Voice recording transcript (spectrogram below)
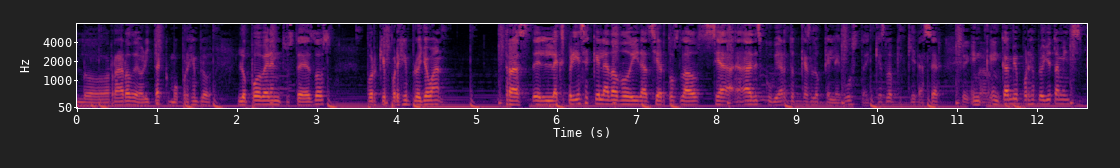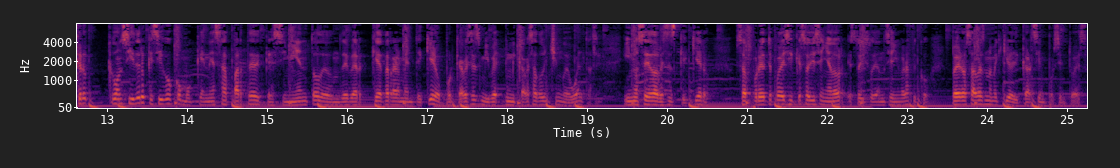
lo raro de ahorita, como por ejemplo, lo puedo ver entre ustedes dos. Porque por ejemplo, Jovan, tras eh, la experiencia que le ha dado ir a ciertos lados, se ha, ha descubierto qué es lo que le gusta y qué es lo que quiere hacer. Sí, en, claro. en cambio, por ejemplo, yo también creo, considero que sigo como que en esa parte de crecimiento de donde ver qué realmente quiero, porque a veces mi, mi cabeza da un chingo de vueltas y no sé a veces qué quiero. O sea, por yo te puedo decir que soy diseñador, estoy estudiando diseño gráfico, pero sabes, no me quiero dedicar 100% a eso.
